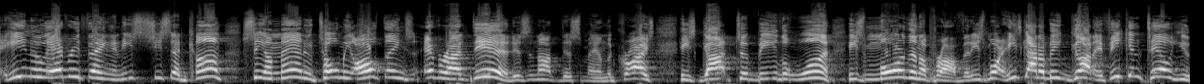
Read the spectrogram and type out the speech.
he knew everything, and he, she said, Come see a man who told me all things ever I did. Is not this man the Christ? He's got to be the one. He's more than a prophet. He's more, he's got to be God. If he can tell you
